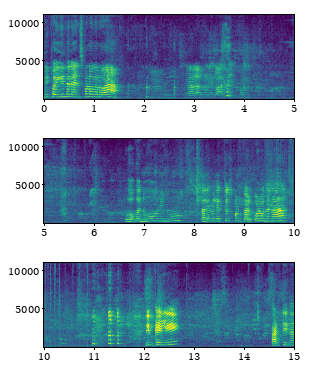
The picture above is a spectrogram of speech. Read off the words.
ದೀಪ ಇಲ್ಲಿಂದ ನೆನ್ಸ್ಕೊಂಡು ಹೋಗೋಣವಾ? ಹೋಗನು ನೀನು? ತಲೆ ಮೇಲೆ ಎತ್ತಿಸ್ಕೊಂಡು ಕಳ್ಕೊಂಡು ಹೋಗೋಣ ನಿನ್ನ ಕೈಲಿ? ಆಡ್ತೀನಾ?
